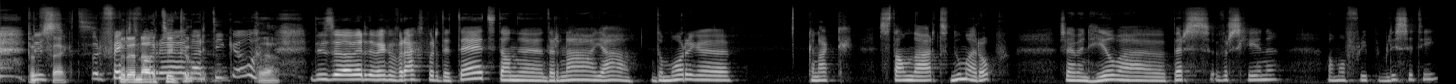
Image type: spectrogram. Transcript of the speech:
Perfect. Dus perfect Voor een artikel. een artikel. Ja. Dus werden we gevraagd voor de tijd. Dan daarna, ja, de morgen, knak, standaard, noem maar op. Zijn we in heel wat pers verschenen. Allemaal free publicity.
